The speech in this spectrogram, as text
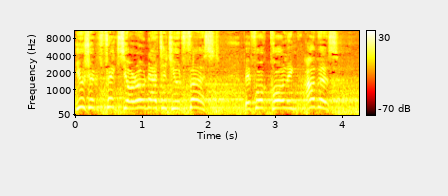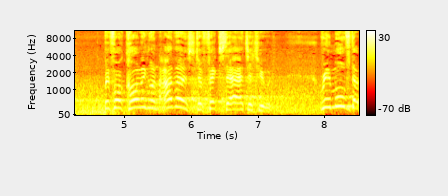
You should fix your own attitude first before calling others, before calling on others to fix their attitude. Remove the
